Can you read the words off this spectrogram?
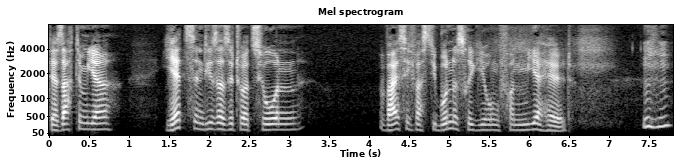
Der sagte mir, jetzt in dieser Situation weiß ich, was die Bundesregierung von mir hält. Mhm.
